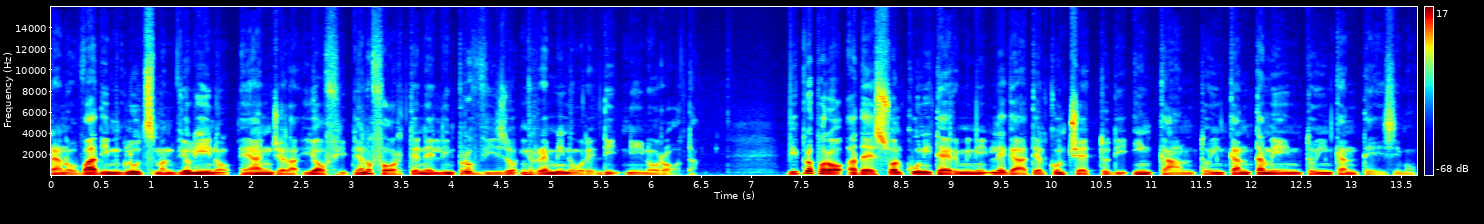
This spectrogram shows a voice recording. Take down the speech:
Erano Vadim Glutzman violino e Angela Ioffi pianoforte nell'improvviso in re minore di Nino Rota. Vi proporrò adesso alcuni termini legati al concetto di incanto, incantamento, incantesimo.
